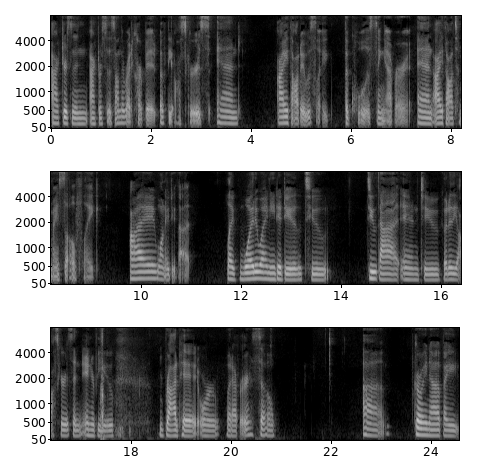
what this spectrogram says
actors and actresses on the red carpet of the Oscars and I thought it was like the coolest thing ever and I thought to myself like I want to do that. Like what do I need to do to do that and to go to the Oscars and interview Brad Pitt or whatever. So, um, growing up, I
